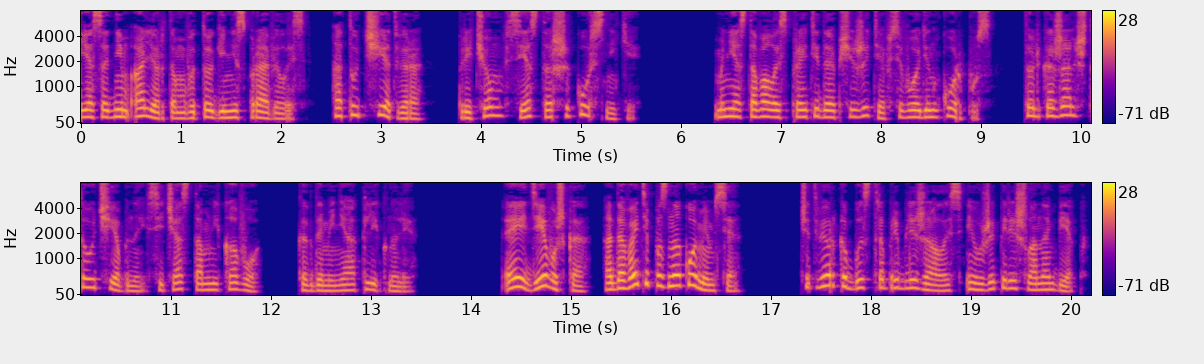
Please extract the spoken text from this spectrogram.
Я с одним алертом в итоге не справилась, а тут четверо, причем все старшекурсники. Мне оставалось пройти до общежития всего один корпус, только жаль, что учебный, сейчас там никого, когда меня окликнули. «Эй, девушка, а давайте познакомимся!» Четверка быстро приближалась и уже перешла на бег.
